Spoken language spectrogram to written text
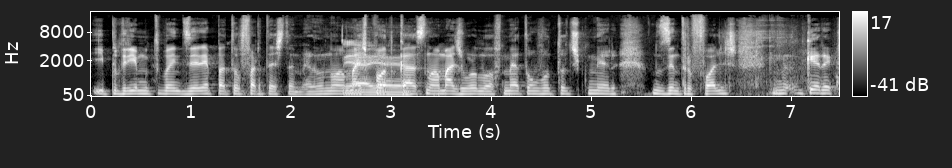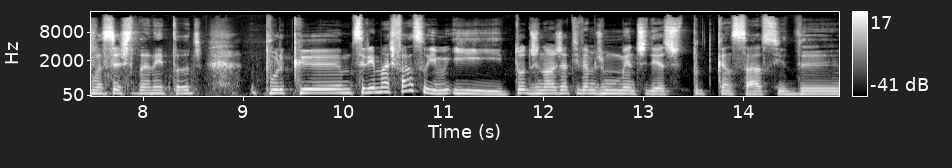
e poderia muito bem dizer: epá, estou farto desta merda, não há mais Yeah, yeah, podcast, não há mais World of Metal, vão todos comer nos entrefolhos, quero é que vocês se danem todos, porque seria mais fácil e, e todos nós já tivemos momentos desses de cansaço e, de,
